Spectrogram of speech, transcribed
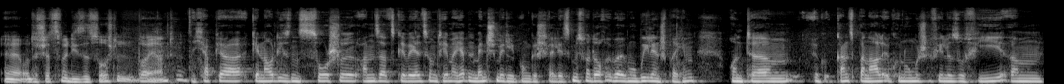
Äh, unterschätzen wir diese Social-Variante? Ich habe ja genau diesen Social-Ansatz gewählt zum Thema. Ich habe einen Menschenmittelpunkt gestellt. Jetzt müssen wir doch über Immobilien sprechen. Und ähm, ganz banale ökonomische Philosophie. Ähm,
